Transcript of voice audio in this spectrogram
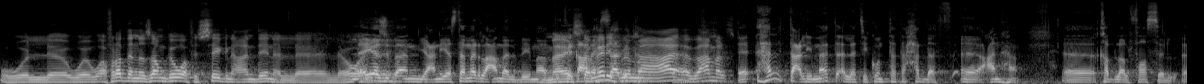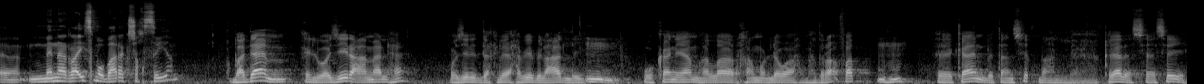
وأفراد النظام جوه في السجن عندنا اللي هو لا يجب أن يعني يستمر العمل بما ما يستمرش بما بعمل. أه، هل التعليمات التي كنت تتحدث أه، عنها أه، قبل الفاصل من الرئيس مبارك شخصيا؟ دام الوزير عملها وزير الداخلية حبيب العدلي مم. وكان يامها الله يرحمه اللواء أحمد رأفت كان بتنسيق مع القيادة السياسية.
